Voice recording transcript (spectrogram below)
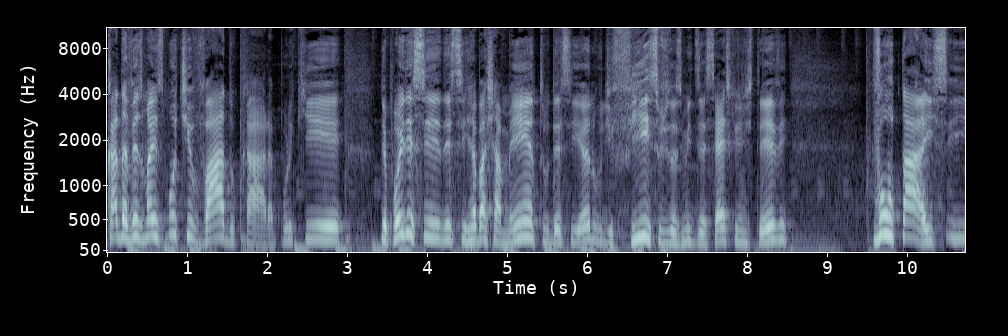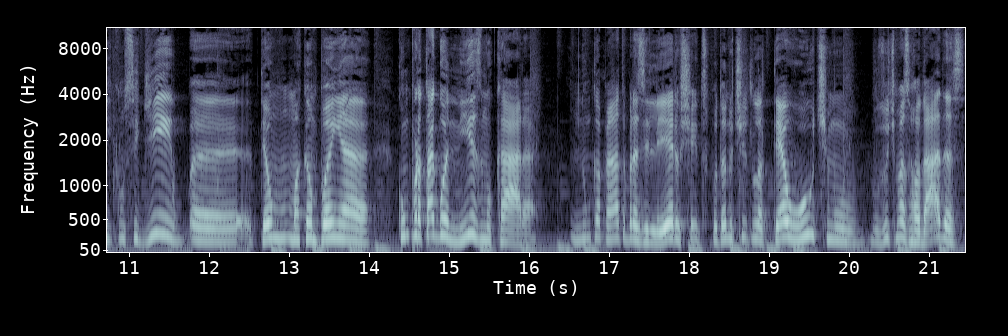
cada vez mais motivado, cara, porque depois desse, desse rebaixamento, desse ano difícil de 2017 que a gente teve, voltar e, e conseguir uh, ter uma campanha com protagonismo, cara, num campeonato brasileiro, disputando o título até o último, as últimas rodadas,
